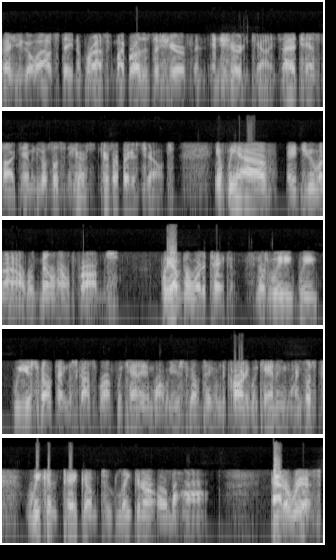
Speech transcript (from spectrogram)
as you go outstate Nebraska, my brother's the sheriff in, in Sheridan County. So I had a chance to talk to him, and he goes, "Listen, here's here's our biggest challenge. If we have a juvenile with mental health problems, we have nowhere to take him. Goes, we we we used to be able to take him to Scottsbluff. We can't anymore. We used to be able to take him to Kearney. We can't anymore. He goes, we can take him to Lincoln or Omaha at a risk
